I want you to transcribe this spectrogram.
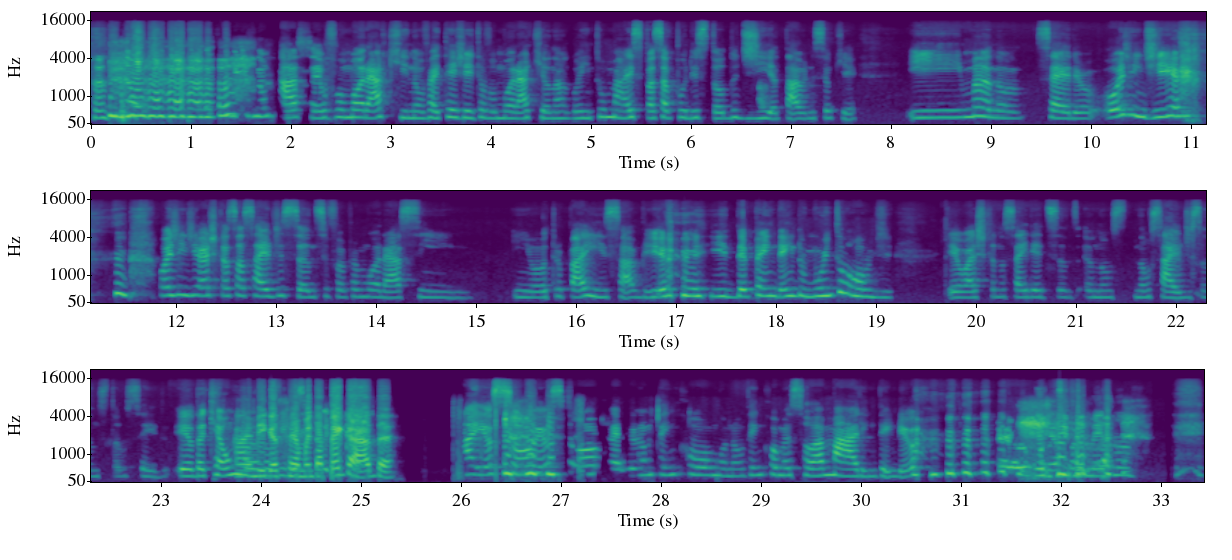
não, não passa, eu vou morar aqui, não vai ter jeito, eu vou morar aqui, eu não aguento mais passar por isso todo dia, tal, não sei o quê. E, mano, sério, hoje em dia, hoje em dia acho que eu só saio de Santos se for para morar, assim, em outro país, sabe? e dependendo muito onde. Eu acho que eu não sairia de Santos, eu não, não saio de Santos tão cedo. Eu daqui a um Ai, ano. Amiga, você é muito apegada. Ai, eu sou, eu sou, velho. Não tem como, não tem como. Eu sou a Mari, entendeu? Eu tenho, o mesmo,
